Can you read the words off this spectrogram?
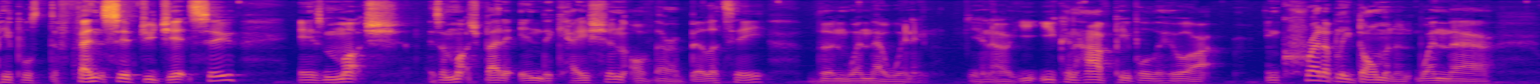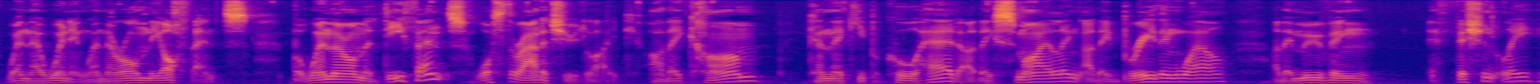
people's defensive jiu-jitsu is much is a much better indication of their ability than when they're winning. You know, you, you can have people who are incredibly dominant when they're when they're winning, when they're on the offense. But when they're on the defense, what's their attitude like? Are they calm? Can they keep a cool head? Are they smiling? Are they breathing well? Are they moving efficiently?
